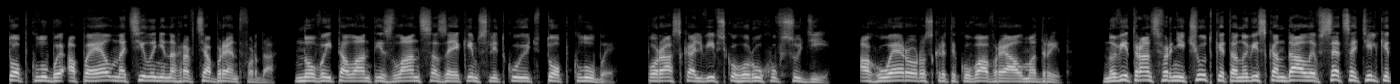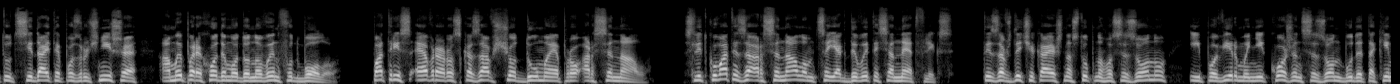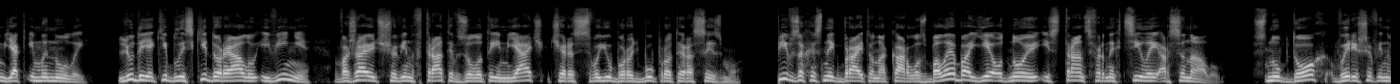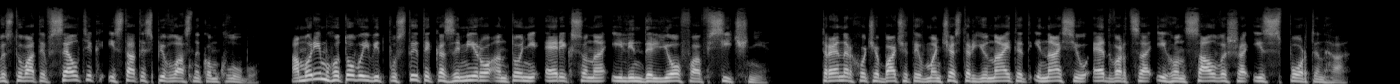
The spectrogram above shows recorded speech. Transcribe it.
Топ-клуби АПЛ націлені на гравця Брентфорда. Новий талант із Ланса, за яким слідкують топ-клуби. Поразка львівського руху в суді. Агуеро розкритикував Реал Мадрид. Нові трансферні чутки та нові скандали все це тільки тут сідайте позручніше, а ми переходимо до новин футболу. Патріс Евра розказав, що думає про Арсенал. Слідкувати за Арсеналом це як дивитися Netflix. Ти завжди чекаєш наступного сезону, і повір мені, кожен сезон буде таким, як і минулий. Люди, які близькі до Реалу і Віні, вважають, що він втратив золотий м'яч через свою боротьбу проти расизму. Півзахисник Брайтона Карлос Балеба є одною із трансферних цілей Арсеналу. Снуп Дог вирішив інвестувати в Селтік і стати співвласником клубу. Аморім готовий відпустити Каземіро Антоні Еріксона і Ліндельйофа в січні. Тренер хоче бачити в Манчестер Юнайтед Інасію Едвардса і Гонсалвеша із Спортинга.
